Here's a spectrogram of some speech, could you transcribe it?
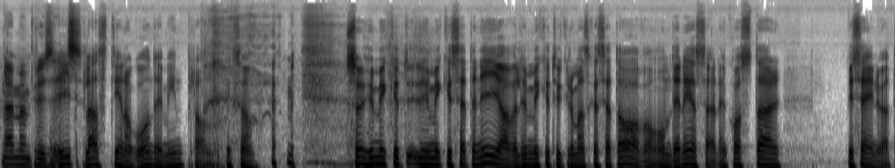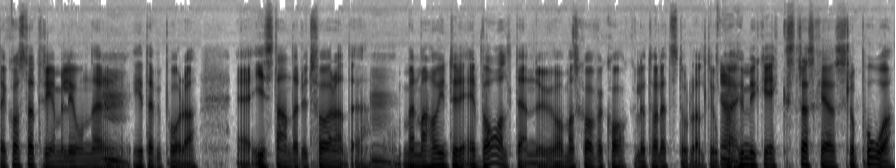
Nej men precis. Vit plast genomgående är min plan. Liksom. så hur mycket, hur mycket sätter ni av, eller hur mycket tycker du man ska sätta av om den är så här? Den kostar, vi säger nu att det kostar 3 miljoner, Mm. hittar vi på då, eh, i standardutförande. Men man har ju inte valt ännu vad man ska ha för kakel och toalettstol och alltihopa. Nej. Hur mycket extra ska jag slå på?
